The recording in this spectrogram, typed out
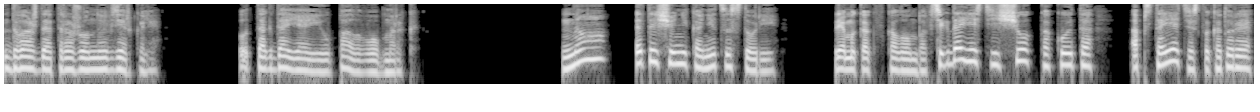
дважды отраженную в зеркале. Вот тогда я и упала в обморок. Но это еще не конец истории. Прямо как в Коломбо. Всегда есть еще какое-то обстоятельство, которое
